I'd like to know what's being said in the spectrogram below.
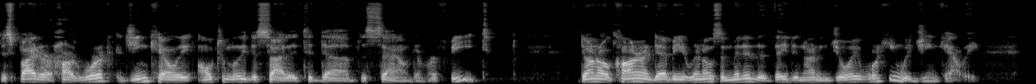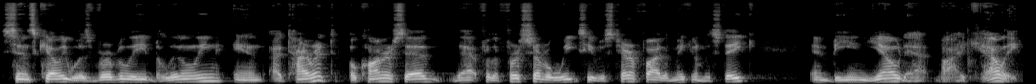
Despite her hard work, Gene Kelly ultimately decided to dub the sound of her feet. Donald O'Connor and Debbie Reynolds admitted that they did not enjoy working with Gene Kelly. Since Kelly was verbally belittling and a tyrant, O'Connor said that for the first several weeks he was terrified of making a mistake and being yelled at by Kelly.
